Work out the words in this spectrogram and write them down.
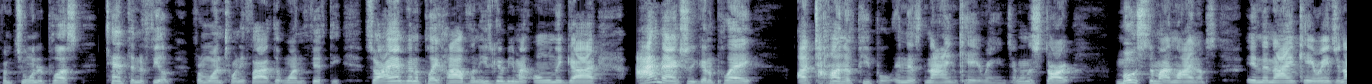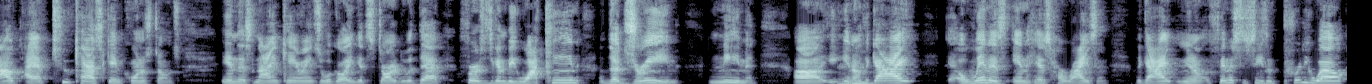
from 200 plus, 10th in the field from 125 to 150. So I am going to play Hovland. He's going to be my only guy. I'm actually going to play a ton of people in this 9K range. I'm going to start most of my lineups in the 9K range. And I'll, I have two cash game cornerstones in this 9K range. So we'll go ahead and get started with that. First is going to be Joaquin the Dream Niemann. Uh, mm-hmm. You know, the mm-hmm. guy, a win is in his horizon. The guy, you know, finished the season pretty well.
